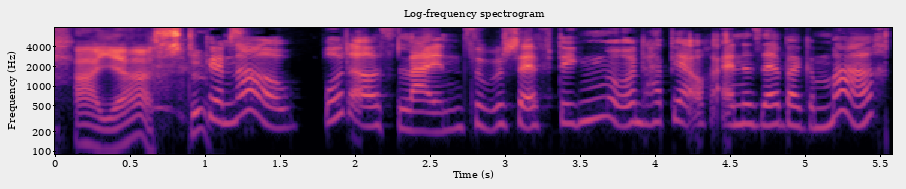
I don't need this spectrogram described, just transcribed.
Ah ja, stimmt. Genau, Bootausleihen zu beschäftigen und habe ja auch eine selber gemacht.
